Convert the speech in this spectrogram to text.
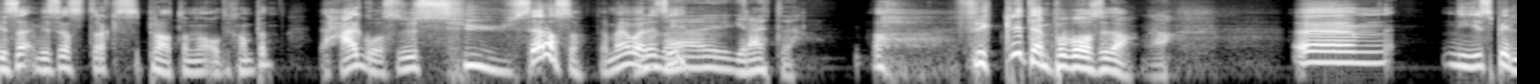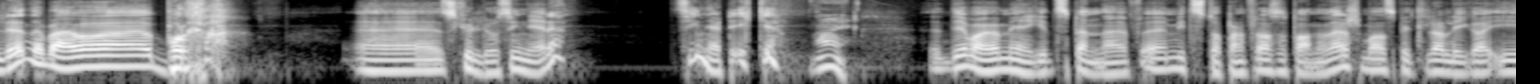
Vi skal, vi skal straks prate om Odd-kampen. Det her går så du suser, altså. Det må jeg bare si. det si. er greit, det. Fryktelig tempo på oss i dag. Ja. Um, nye spillere. Det ble jo eh, Borja. Eh, skulle jo signere. Signerte ikke. Nei. Det var jo meget spennende. Eh, Midtstopperen fra Spania der, som har spilt i La Liga i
